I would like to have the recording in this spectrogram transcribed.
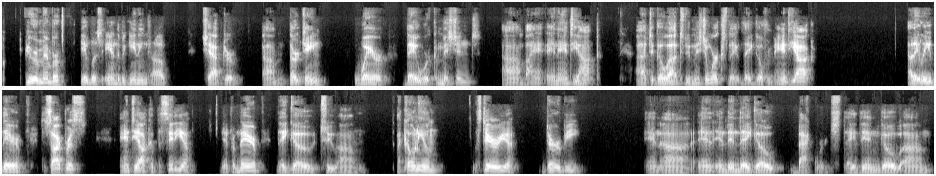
if you remember, it was in the beginning of chapter um, 13 where they were commissioned uh, by in Antioch uh, to go out to do mission work. So they, they go from Antioch, uh, they leave there to Cyprus, Antioch of Pisidia. Then from there, they go to um, Iconium, Listeria, Derbe, and uh, and and then they go backwards. They then go um,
